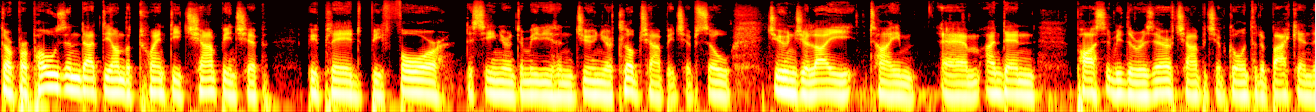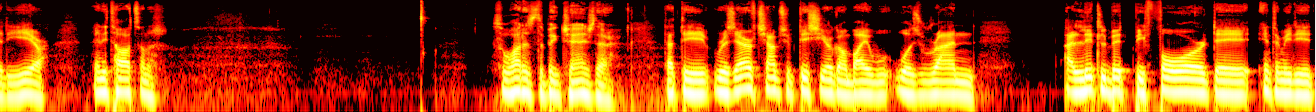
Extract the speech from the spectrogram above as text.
They're proposing that the under twenty championship be played before the senior, intermediate, and junior club championships. So June, July time, um, and then possibly the reserve championship going to the back end of the year. Any thoughts on it? So, what is the big change there? That the reserve championship this year gone by w- was ran a little bit before the intermediate,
